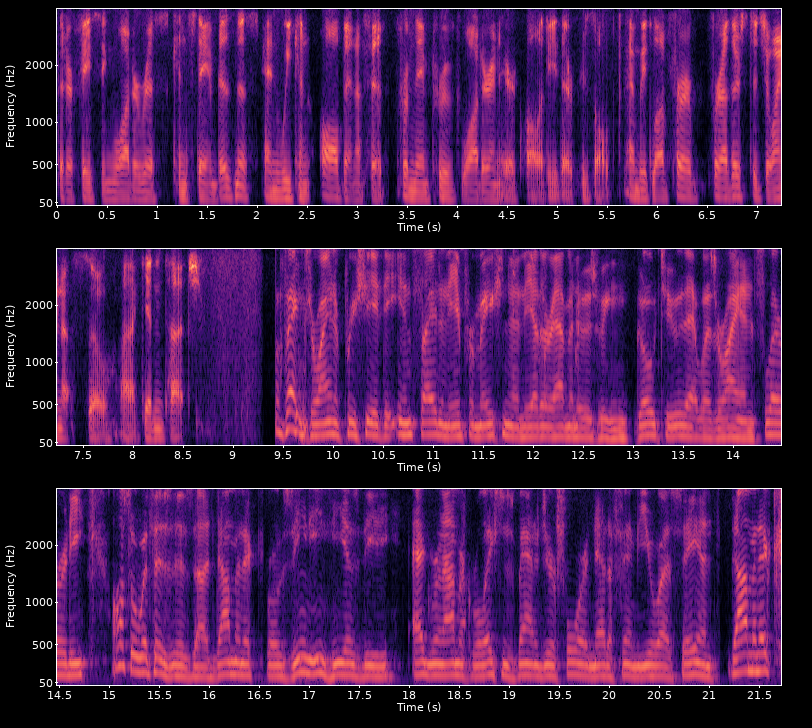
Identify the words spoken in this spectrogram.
that are facing water risks can stay in business, and we can all benefit from the improved water and air quality that results. And we'd love for, for others to join us, so uh, get in touch. Well, thanks, Ryan. Appreciate the insight and the information and the other avenues we can go to. That was Ryan Flaherty. Also with us is uh, Dominic Rosini. He is the agronomic relations manager for Netafim USA. And Dominic,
